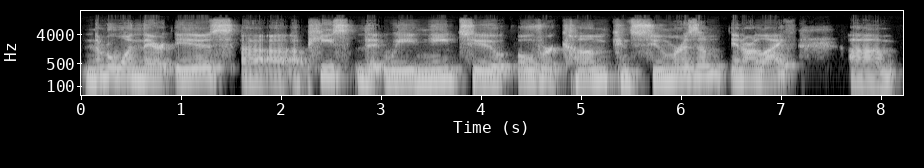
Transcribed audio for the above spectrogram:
number one, there is a, a piece that we need to overcome consumerism in our life. Um,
